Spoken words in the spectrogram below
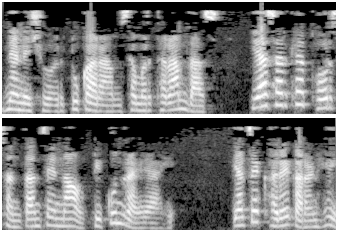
ज्ञानेश्वर तुकाराम समर्थ रामदास यासारख्या थोर संतांचे नाव टिकून राहिले आहे. याचे खरे कारण हे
